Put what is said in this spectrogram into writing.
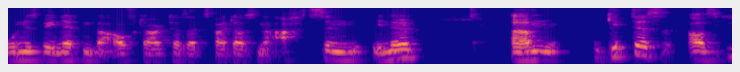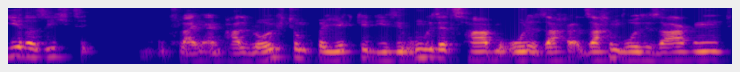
Bundesbehindertenbeauftragter seit 2018 inne. Ähm, gibt es aus Ihrer Sicht vielleicht ein paar Leuchtturmprojekte, die Sie umgesetzt haben oder Sachen, wo Sie sagen,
